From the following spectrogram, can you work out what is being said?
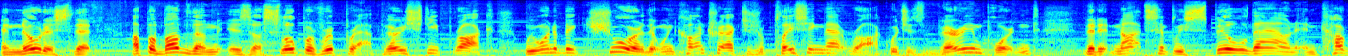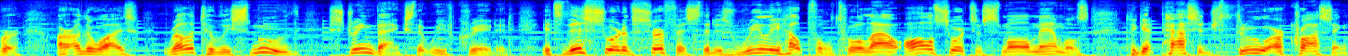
and notice that up above them is a slope of riprap, very steep rock. We want to make sure that when contractors are placing that rock, which is very important, that it not simply spill down and cover our otherwise relatively smooth stream banks that we've created. It's this sort of surface that is really helpful to allow all sorts of small mammals to get passage through our crossing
